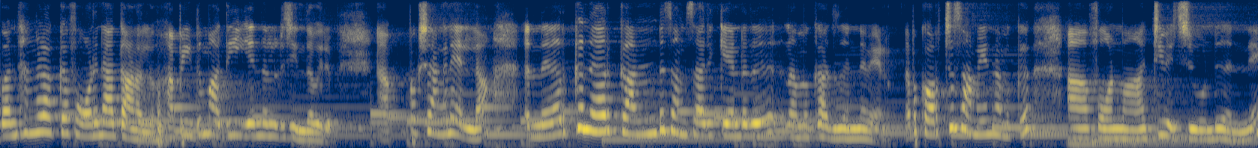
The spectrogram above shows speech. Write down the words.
ബന്ധങ്ങളൊക്കെ ഫോണിനകത്താണല്ലോ. അപ്പൊ ഇത് മതി എന്നുള്ളൊരു ചിന്ത വരും. പക്ഷെ അങ്ങനെയല്ല. നേർക്ക് നേർ കണ്ട് സംസാരിക്കേണ്ടത് നമുക്ക് അത് തന്നെ വേണം. അപ്പൊ കുറച്ച് സമയം നമുക്ക് ഫോൺ മാറ്റി വെച്ചുകൊണ്ട് തന്നെ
